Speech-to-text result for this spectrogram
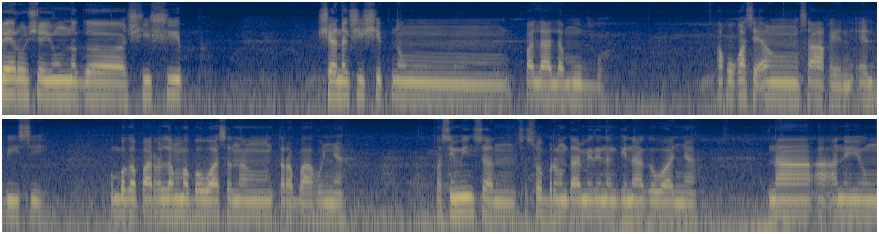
pero siya yung nag-ship. Siya nag-ship nung palala move. Ako kasi ang sa akin, LBC. Kumbaga para lang mabawasan ng trabaho niya. Kasi minsan, sa sobrang dami rin ng ginagawa niya, na aano yung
